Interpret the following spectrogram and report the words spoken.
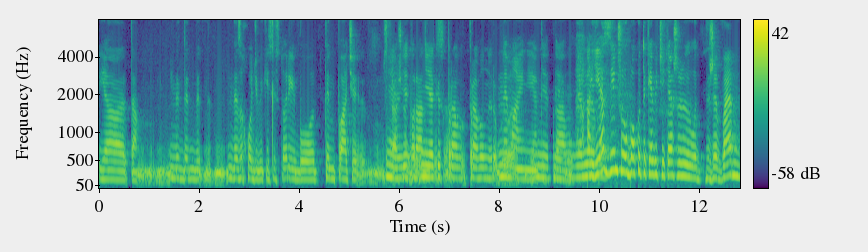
я там не не, не, не заходжу в якісь історії, бо тим паче страшно ні, поранитися. Ніяких прав правил не робила. Немає ніяких ні, правил. Ні, а є з іншого боку таке відчуття, що от живемо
